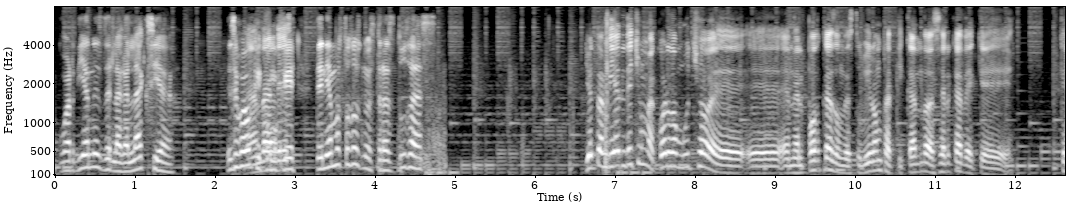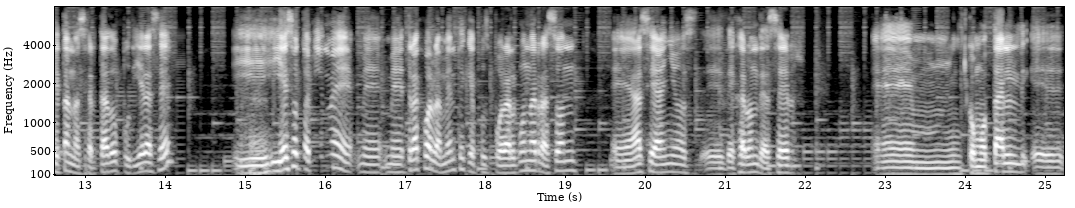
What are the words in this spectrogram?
Guardianes de la Galaxia. Ese juego que como que teníamos todas nuestras dudas. Yo también, de hecho me acuerdo mucho eh, eh, en el podcast donde estuvieron platicando acerca de que qué tan acertado pudiera ser. Y, y eso también me, me- me trajo a la mente que pues por alguna razón eh, hace años eh, dejaron de hacer em, como tal eh,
